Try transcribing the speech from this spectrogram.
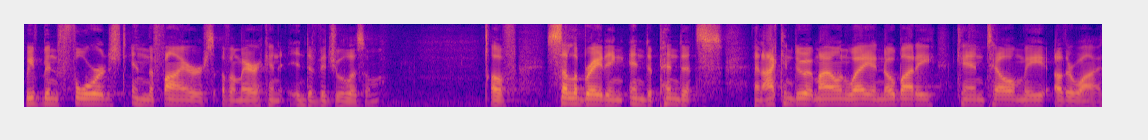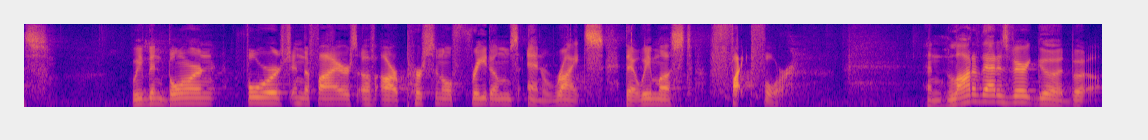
we've been forged in the fires of American individualism of celebrating independence, and I can do it my own way, and nobody can tell me otherwise. We've been born forged in the fires of our personal freedoms and rights that we must fight for. And a lot of that is very good, but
